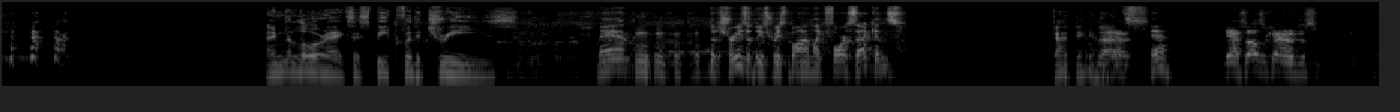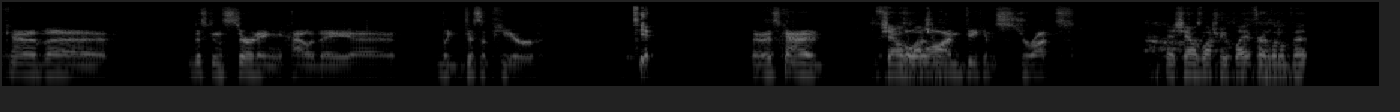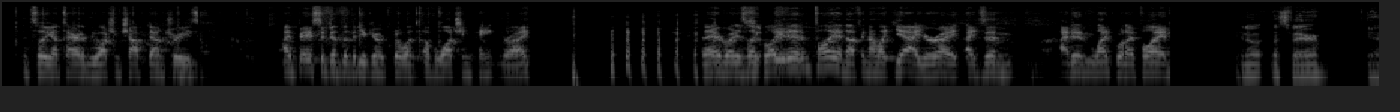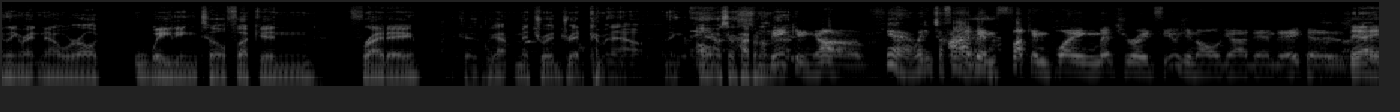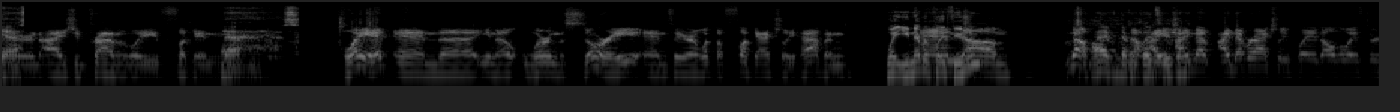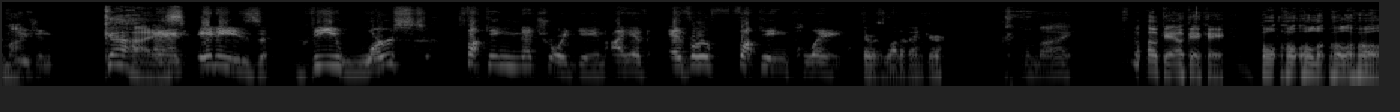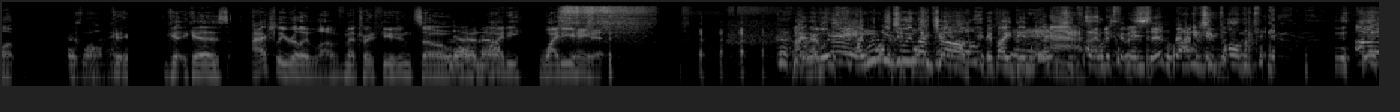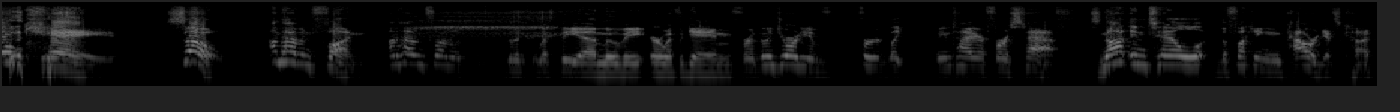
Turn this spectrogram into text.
I'm the Lorax. I speak for the trees. Man, the trees at least respawn in like four seconds. God damn. That's Yeah. yeah, it's also kind of just kind of uh disconcerting how they uh like disappear. Yeah. And it's kind of Shan was full watching. on deconstruct. Yeah, Shan was watching me play it for a little bit until he got tired of me watching chop down trees. I basically did the video game equivalent of watching paint dry. and everybody's like, "Well, you didn't play enough," and I'm like, "Yeah, you're right. I didn't. I didn't like what I played." You know what? That's fair. Yeah, I think right now we're all waiting till fucking Friday because we got Metroid Dread coming out. I think all of us are hyping on that. Speaking of, Yeah, waiting till Friday. I've been fucking playing Metroid Fusion all goddamn day because Yeah, yeah. I should probably fucking Yeah, yes. play it and uh, you know learn the story and figure out what the fuck actually happened. Wait, you never played Fusion? Um, no, I've never no, played I, Fusion. I never, I never actually played all the way through My Fusion, Guys, and it is the worst fucking Metroid game I have ever fucking played. There was a lot of anger. oh my. Okay, okay, okay. Hold, hold, hold up, hold up, hold up. There's a lot of Good. Because I actually really love Metroid Fusion. So No, no. why do you, why do you hate it? I, I wouldn't I wouldn't be doing my the pin? job if I didn't ask. I'm just gonna sit back. Why did you pull the pin? okay. So I'm having fun. I'm having fun with the with the uh, movie or with the game for the majority of for like the entire first half. It's not until the fucking power gets cut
